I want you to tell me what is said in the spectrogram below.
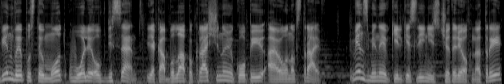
Він випустив мод Wally of Descent, яка була покращеною копією Aeon of Strife. Він змінив кількість ліній з 4 на 3,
